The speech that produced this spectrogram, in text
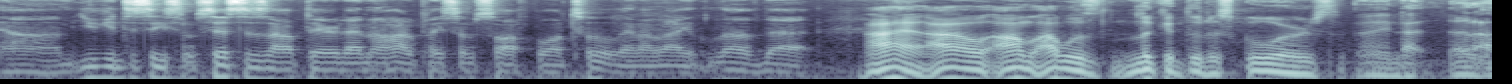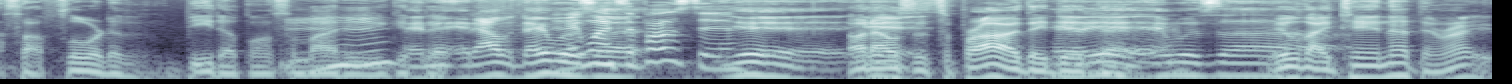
Um, you get to see some sisters out there that know how to play some softball too, and I like love that. I had, I, I I was looking through the scores and I, and I saw Florida beat up on somebody. to get And, that. and I, they was weren't uh, supposed to. Yeah. oh, that was a surprise. They did yeah. that. It was. Uh, It was like ten nothing, right?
